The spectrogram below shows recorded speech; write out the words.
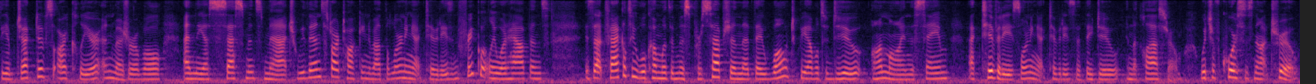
the objectives are clear and measurable and the assessments match, we then start talking about the learning activities. And frequently what happens is that faculty will come with a misperception that they won't be able to do online the same activities, learning activities that they do in the classroom, which of course is not true.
